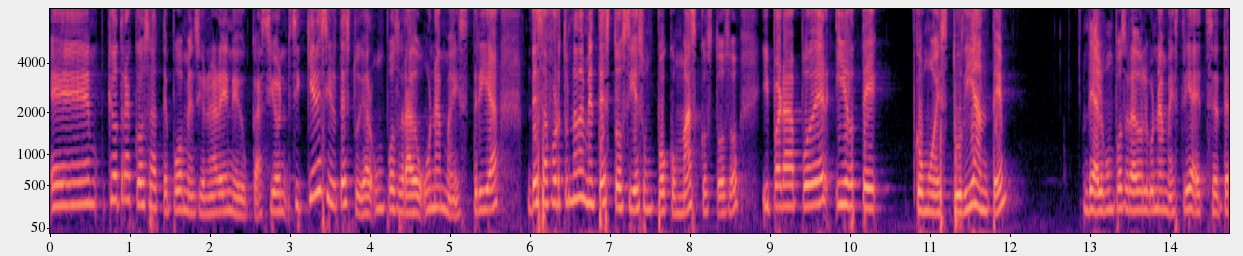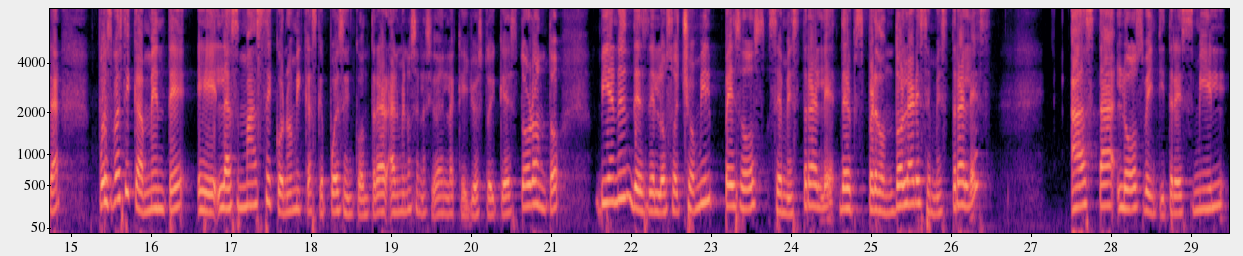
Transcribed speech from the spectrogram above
Em, ¿Qué otra cosa te puedo mencionar en educación? Si quieres irte a estudiar un posgrado, una maestría, desafortunadamente esto sí es un poco más costoso y para poder irte como estudiante de algún posgrado, alguna maestría, etcétera, pues básicamente eh, las más económicas que puedes encontrar, al menos en la ciudad en la que yo estoy, que es Toronto, vienen desde los 8 mil pesos semestrales, perdón, dólares semestrales hasta los 23 mil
